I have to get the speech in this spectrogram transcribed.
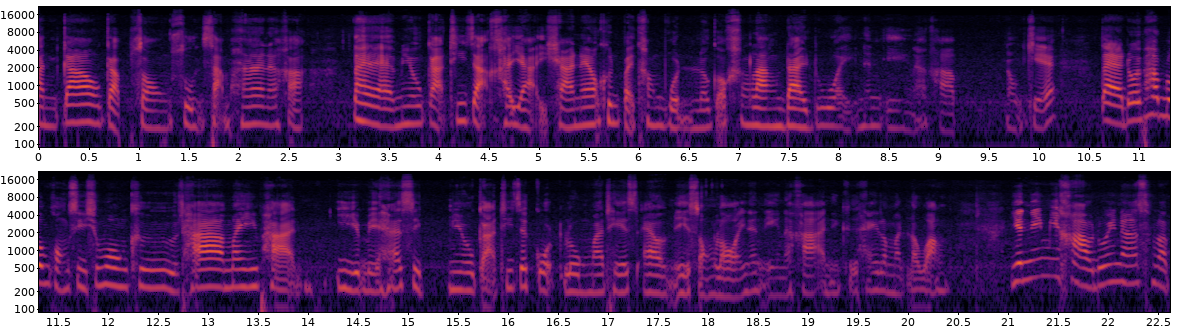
2,009 กับ 2035 นะคะ แต่มีโอกาสที่จะขยายชาแนลขึ้นไปข้างบน แล้วก็ข้างล่างได้ด้วยนั่นเองนะครับ โอเค แต่โดยภาพรวมของ 4 ชั่วโมงคือถ้าไม่ผ่าน EMA 50 มีโอกาสที่จะกดลงมาเทส LMA 200 นั่นเองนะคะ อันนี้คือให้ระมัดระวัง เย็นนี้มีข่าวด้วยนะสำหรับ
